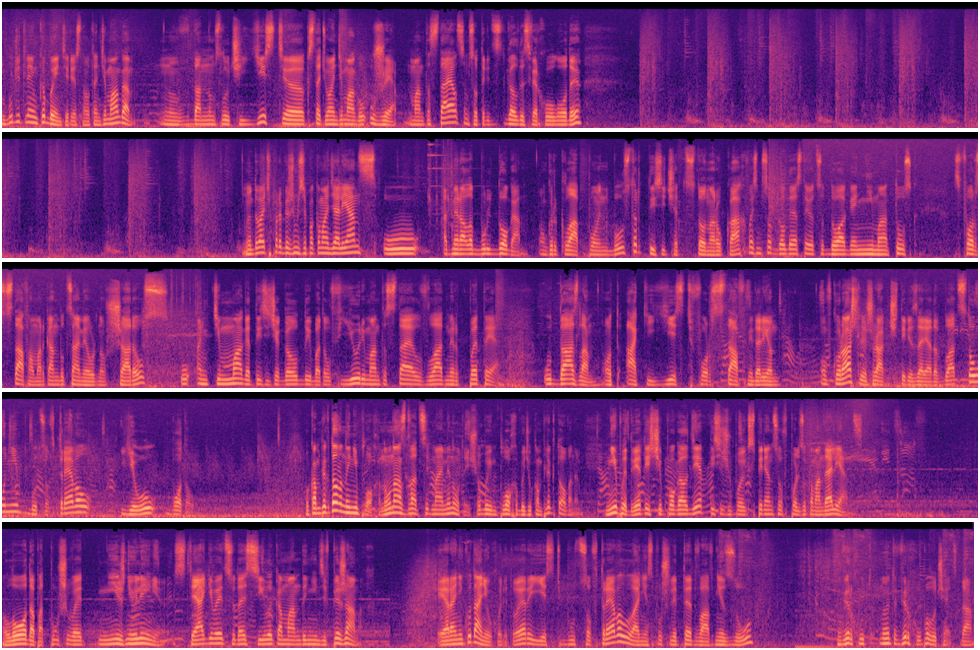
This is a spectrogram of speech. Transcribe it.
Будет ли МКБ интересно от антимага? Ну, в данном случае есть. Э, кстати, у антимага уже Манта Стайл, 730 голды сверху у Лоды. Ну, давайте пробежимся по команде Альянс. У Адмирала Бульдога. Ogre Club Point Booster. 1100 на руках. 800 gold ы остается до Аганима. Tusk. С Force Staff ом, Arcane Boots ами, Urn of Shadows. У Антимага 1000 gold ы. Battle Fury, Manta Style, Vladmir, PT. У Dazzle а от Аки есть Force Staff, Medallion of Courage, Leshrac 4 заряда в Bloodstone е. Boots of Travel, Eul, Bottle. Укомплектованы неплохо, но у нас 27 минута, еще бы им плохо быть укомплектованным. Нипы 2000 по gold е, 1000 по experience у в пользу команды Альянс. Лода подпушивает нижнюю линию, стягивает сюда силы команды ниндзя в пижамах. Эра никуда не уходит. У Эры есть Boots of Travel, они спушили T2 внизу. Вверху, ну это вверху получается, да.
